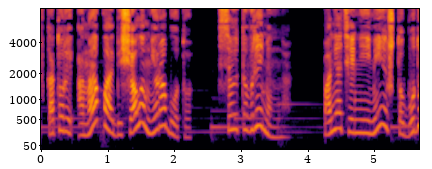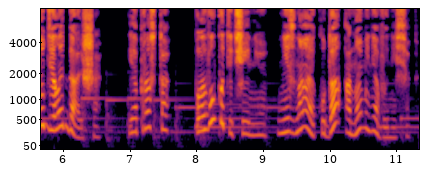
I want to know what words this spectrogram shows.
в которой она пообещала мне работу. Все это временно. Понятия не имею, что буду делать дальше. Я просто плыву по течению, не зная, куда оно меня вынесет.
